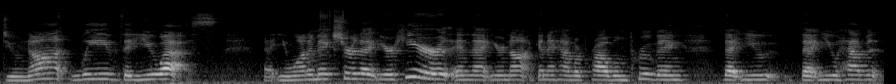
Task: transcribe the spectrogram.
do not leave the U.S. That you want to make sure that you're here and that you're not going to have a problem proving that you that you haven't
